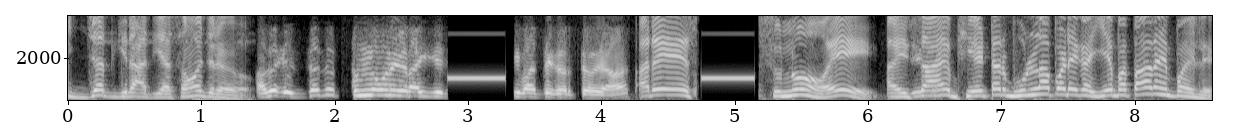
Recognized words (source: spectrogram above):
इज़्ज़त गिरा दिया समझ रहे हो? अरे इज़्ज़त तो तुम लोगों ने कराई है की बातें करते हो यार। अरे सुनो ए ऐसा है थिएटर भूलना पड़ेगा ये बता रहे हैं पहले।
